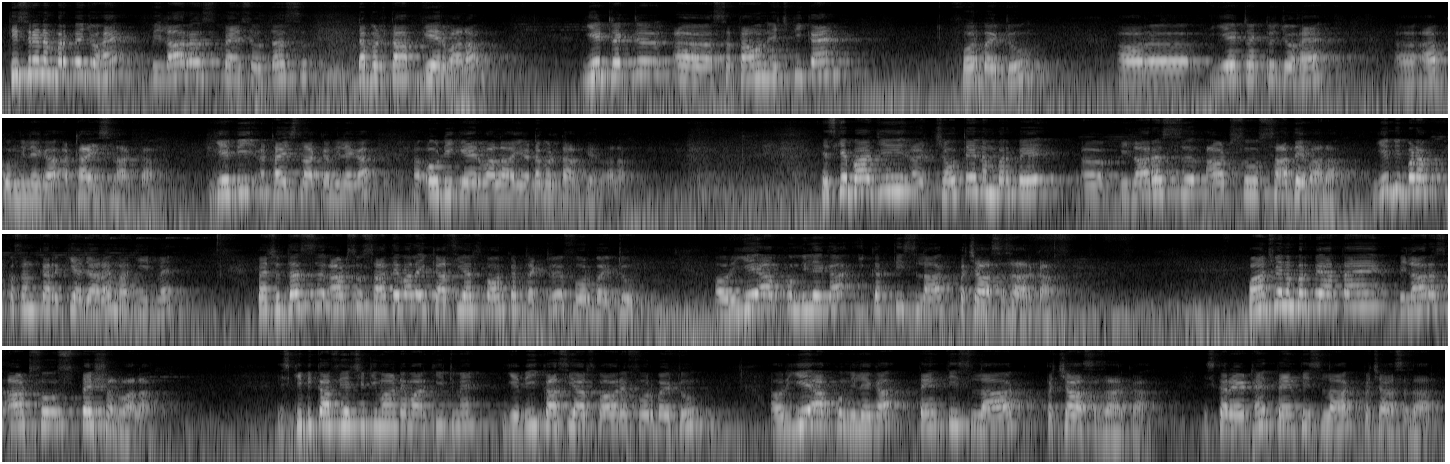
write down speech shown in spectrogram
तीसरे नंबर पे जो है, बिलारस पैंसौ दस डबल टॉप गियर वाला। ये ट्रैक्टर सतावन एच का है, फोर बाई टू। और ये ट्रैक्टर जो है आपको मिलेगा 28 लाख का। ये भी 28 लाख का मिलेगा ओडी गियर वाला या डबल टॉप गियर वाला। इसके बाद जी चौथे नंबर पे बिलारस 800 सादे वाला। ये भी बड़ा पसंद कर, किया जा रहा है मार्केट में। पैंसौ दस आठ सौ सादे वाला इक्यासी आर्स पावर का ट्रैक्टर है फोर बाई टू और ये आपको मिलेगा इकतीस लाख पचास हज़ार का। पाँचवें नंबर पे आता है बिलारस 800 स्पेशल वाला। इसकी भी काफ़ी अच्छी डिमांड है मार्केट में। ये भी इक्यासी आर्स पावर है फोर बाई टू और ये आपको मिलेगा तैंतीस लाख पचास हज़ार का। इसका रेट है तैंतीस लाख पचास हज़ार।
